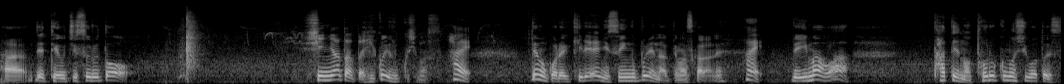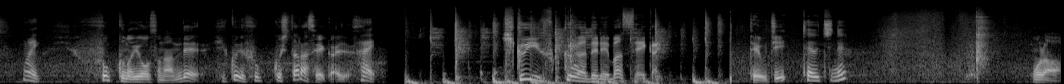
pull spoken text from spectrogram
はい、で手打ちすると芯に当たったら低いフックします。はい。でもこれ綺麗にスイングプレーになってますからね。はい。で今は縦のトルクの仕事です。はいフックの要素なんで低いフックしたら正解です、はい。低いフックが出れば正解。手打ち？手打ちね。ほら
